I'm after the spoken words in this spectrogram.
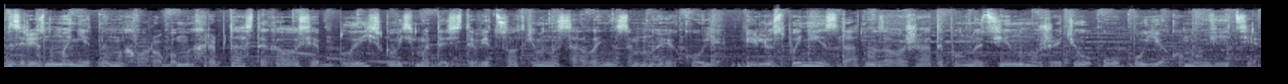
З різноманітними хворобами хребта стикалося близько 80% населення земної кулі. Біль у спині здатно заважати повноцінному життю у будь-якому віці.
